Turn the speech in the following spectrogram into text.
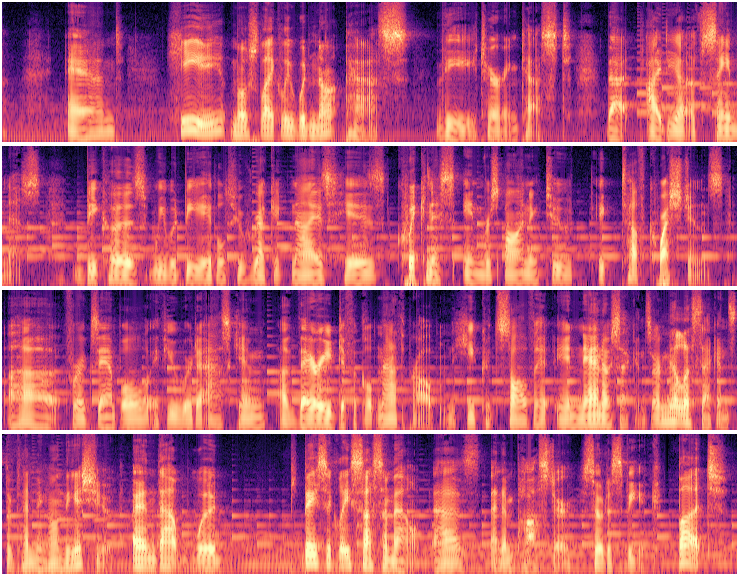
And he most likely would not pass the Turing test, that idea of sameness because we would be able to recognize his quickness in responding to tough questions. Uh, for example, if you were to ask him a very difficult math problem, he could solve it in nanoseconds or milliseconds, depending on the issue. And that would basically suss him out as an imposter, so to speak. But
